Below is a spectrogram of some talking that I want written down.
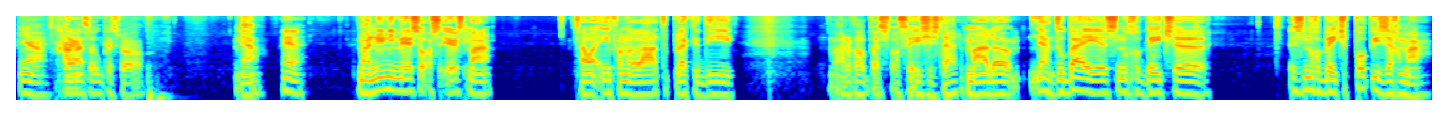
Ja, Ghana Daar- is ook best wel... Ja. Ja. Maar nu niet meer zoals eerst, maar... Het zijn wel een van de late plekken die... Er waren wel best wel feestjes daar. Maar eh, ja, Dubai is nog een beetje... Is nog een beetje poppy, zeg maar.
